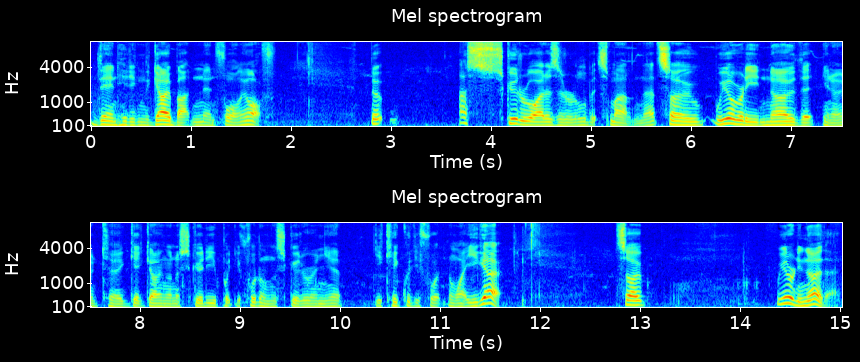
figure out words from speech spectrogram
then hitting the go button and falling off. But us scooter riders are a little bit smarter than that, so we already know that you know to get going on a scooter, you put your foot on the scooter and you you kick with your foot and away you go. So we already know that.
